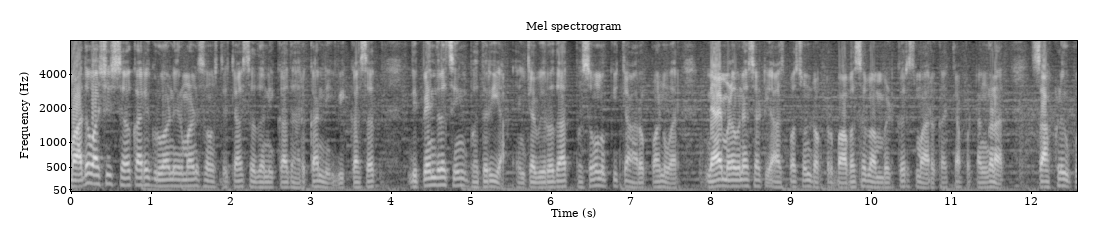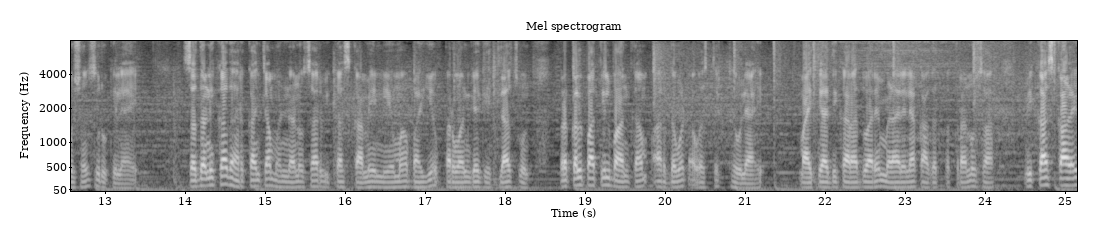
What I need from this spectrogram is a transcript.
माधव आशिष सहकारी गृहनिर्माण संस्थेच्या सदनिकाधारकांनी विकासक दीपेंद्रसिंग भदरिया यांच्या विरोधात फसवणुकीच्या आरोपांवर न्याय मिळवण्यासाठी आजपासून डॉक्टर बाबासाहेब आंबेडकर स्मारकाच्या पटांगणात साखळी उपोषण सुरू केले आहे. सदनिकाधारकांच्या म्हणण्यानुसार विकास कामे नियमाबाह्य परवानग्या घेतल्या असून प्रकल्पातील बांधकाम अर्धवट अवस्थेत ठेवले आहे. माहिती अधिकाराद्वारे मिळालेल्या कागदपत्रानुसार विकास काळे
